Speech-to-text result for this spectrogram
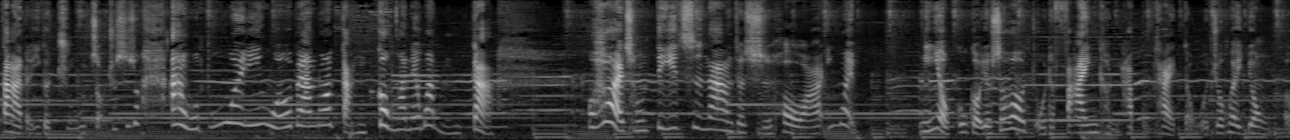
大的一个主轴，就是说啊，我不会英文，我被他弄港共啊，那万唔尬。我后来从第一次那样的时候啊，因为你有 Google，有时候我的发音可能他不太懂，我就会用呃，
